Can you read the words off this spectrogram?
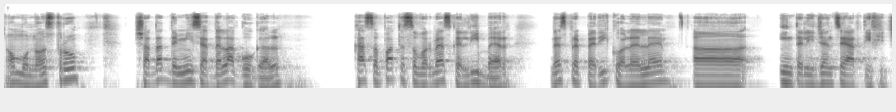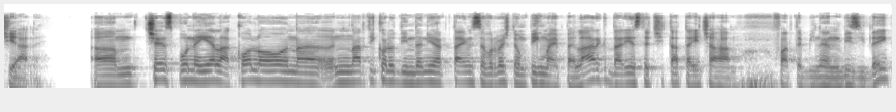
omul nostru și-a dat demisia de la Google ca să poată să vorbească liber despre pericolele uh, inteligenței artificiale. Um, ce spune el acolo, în, în articolul din The New York Times se vorbește un pic mai pe larg, dar este citat aici foarte bine în Busy Day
